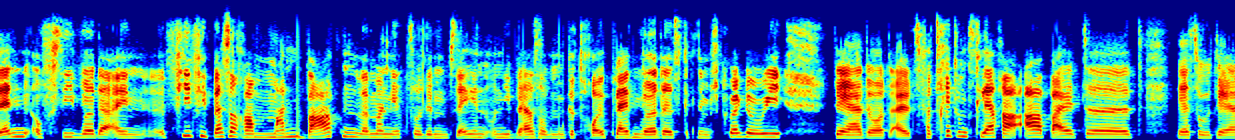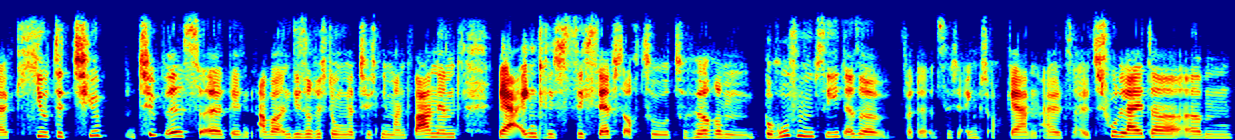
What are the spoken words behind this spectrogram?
denn auf sie würde ein äh, viel, viel besserer Mann warten, wenn man jetzt so dem Serienuniversum getreu bleiben würde. Es gibt nämlich Gregory, der dort als Vertretungslehrer arbeitet, der so der cute Typ, typ ist, äh, den aber in diese Richtung natürlich niemand wahrnimmt, der eigentlich sich selbst auch zu, zu höherem Berufen sieht, also würde sich eigentlich auch gern als, als Schulleiter ähm,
